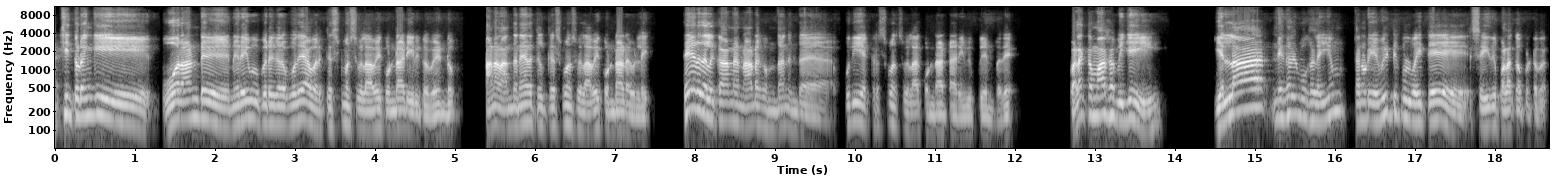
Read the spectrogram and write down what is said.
கட்சி தொடங்கி ஓராண்டு நிறைவு பெறுகிற போதே அவர் கிறிஸ்துமஸ் விழாவை கொண்டாடி இருக்க வேண்டும். ஆனால் அந்த நேரத்தில் கிறிஸ்துமஸ் விழாவை கொண்டாடவில்லை. தேர்தலுக்கான நாடகம் தான் இந்த புதிய கிறிஸ்துமஸ் விழா கொண்டாட்ட அறிவிப்பு என்பதே. வழக்கமாக விஜய் எல்லா நிகழ்வுகளையும் தன்னுடைய வீட்டுக்குள் வைத்தே செய்து பழக்கப்பட்டவர்.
